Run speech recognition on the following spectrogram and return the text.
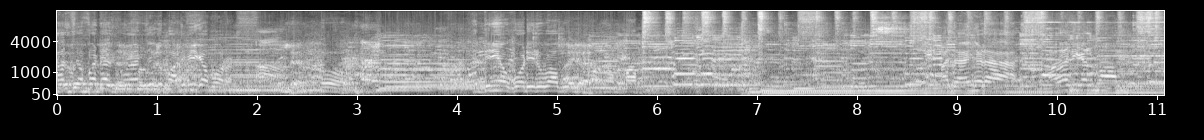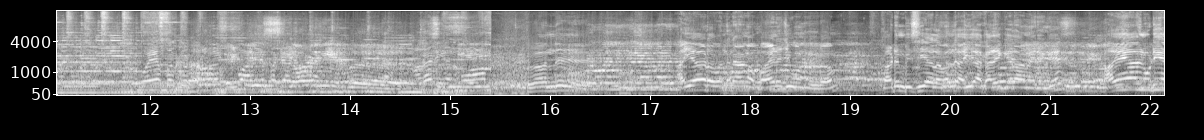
கஷ்டப்பட்ட ஸ்டூடெண்ட்ஸுக்கு படிப்பிக்க போகிறேன் இல்ல ஓ எத்தனையோ கோடி ரூபா அது எங்கட? அகதிகள் மாம் கோயம்புத்தூர் இப்போ வந்து ஐயாவோட வந்து நாங்கள் பயணிச்சு கொண்டிருக்கிறோம். கடும் பிஸியால் வந்து ஐயா கதைக்கலாமல் இருக்கு. ஐயாவினுடைய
